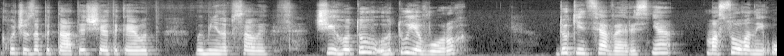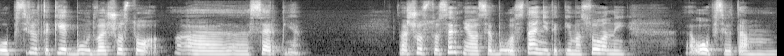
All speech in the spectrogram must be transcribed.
хочу запитати ще таке, от ви мені написали, чи готов, готує ворог до кінця вересня масований обстріл, такий, як був 26 е, серпня. 26 серпня це був останній такий масований е, обстріл. Там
